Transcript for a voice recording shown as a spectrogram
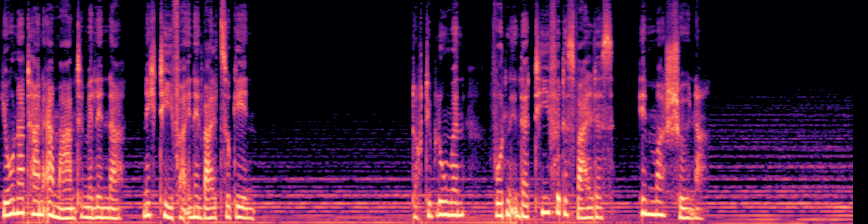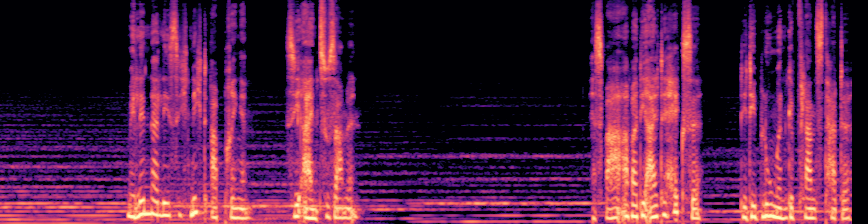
Jonathan ermahnte Melinda, nicht tiefer in den Wald zu gehen. Doch die Blumen wurden in der Tiefe des Waldes immer schöner. Melinda ließ sich nicht abbringen, sie einzusammeln. Es war aber die alte Hexe, die die Blumen gepflanzt hatte,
